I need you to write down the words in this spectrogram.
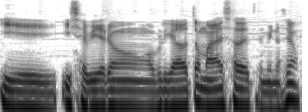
y se vieron obligados a tomar esa determinación.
